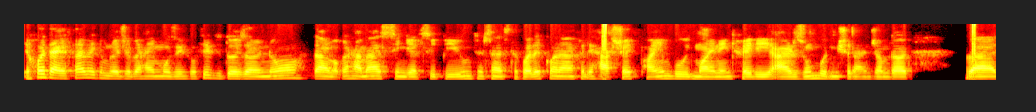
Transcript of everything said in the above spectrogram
یه خود دقیقتر بگیم راجع به همین موضوعی گفتید 2009 در واقع همه از single CPU می‌تونستن استفاده کنن. خیلی hash پایین بود. mining خیلی ارزون بود می‌شد انجام داد. و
